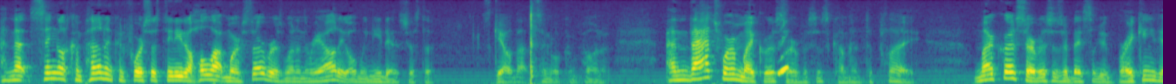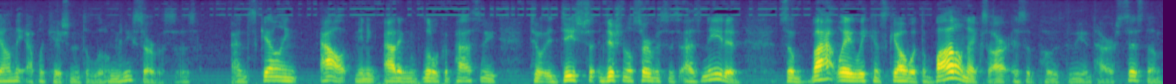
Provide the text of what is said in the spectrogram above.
And that single component can force us to need a whole lot more servers when in the reality all we need is just to scale that single component. And that's where microservices come into play. Microservices are basically breaking down the application into little mini services and scaling out, meaning adding little capacity to additional services as needed. So that way we can scale what the bottlenecks are as opposed to the entire system,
